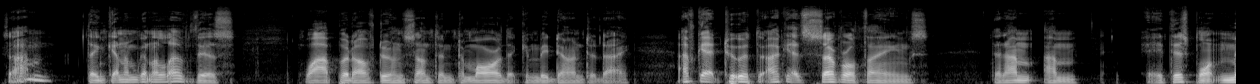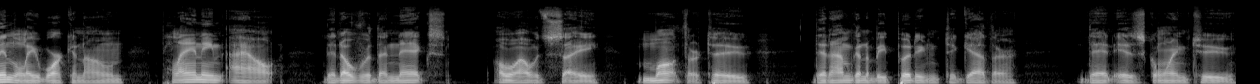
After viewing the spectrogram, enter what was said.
So I'm thinking I'm going to love this. Why put off doing something tomorrow that can be done today? I've got two or th- I've got several things that I'm I'm at this point mentally working on planning out that over the next oh I would say month or two that I'm going to be putting together that is going to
